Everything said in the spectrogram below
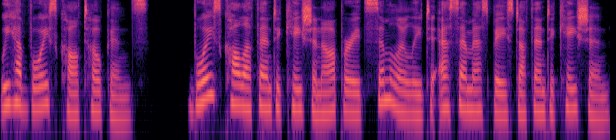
we have voice call tokens. Voice call authentication operates similarly to SMS based authentication,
